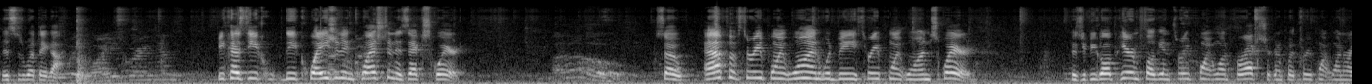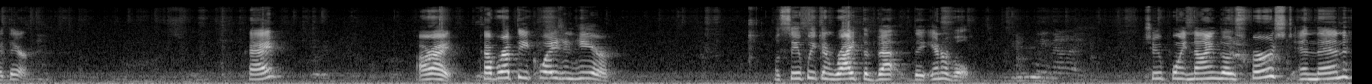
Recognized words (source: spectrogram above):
this is what they got. Wait, why are you squaring them? Because the, the equation in question is x squared. So f of 3.1 would be 3.1 squared. Because if you go up here and plug in 3.1 for x, you're going to put 3.1 right there. Okay? All right, cover up the equation here. Let's see if we can write the, the interval. 2.9. 2.9 goes first, and then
